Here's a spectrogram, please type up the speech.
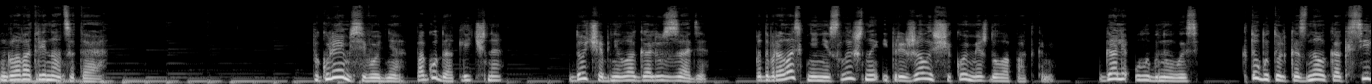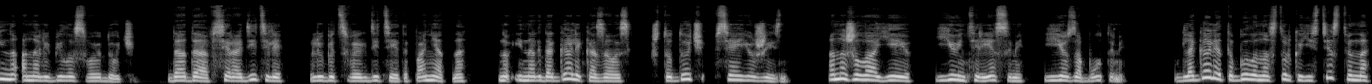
Глава 13. Погуляем сегодня. Погода отличная. Дочь обняла Галю сзади. Подобралась к ней неслышно и прижалась щекой между лопатками. Галя улыбнулась. Кто бы только знал, как сильно она любила свою дочь. Да-да, все родители любят своих детей, это понятно. Но иногда Гале казалось, что дочь — вся ее жизнь. Она жила ею, ее интересами, ее заботами. Для Гали это было настолько естественно,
